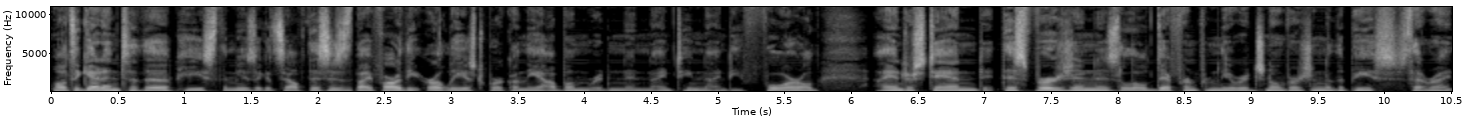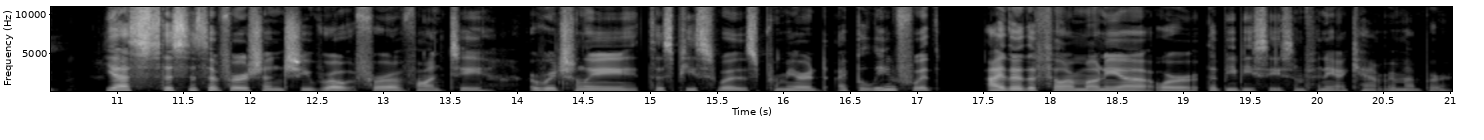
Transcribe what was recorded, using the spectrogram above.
Well, to get into the piece, the music itself, this is by far the earliest work on the album, written in 1994. I understand this version is a little different from the original version of the piece. Is that right? Yes, this is a version she wrote for Avanti. Originally, this piece was premiered, I believe, with either the Philharmonia or the BBC Symphony, I can't remember.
